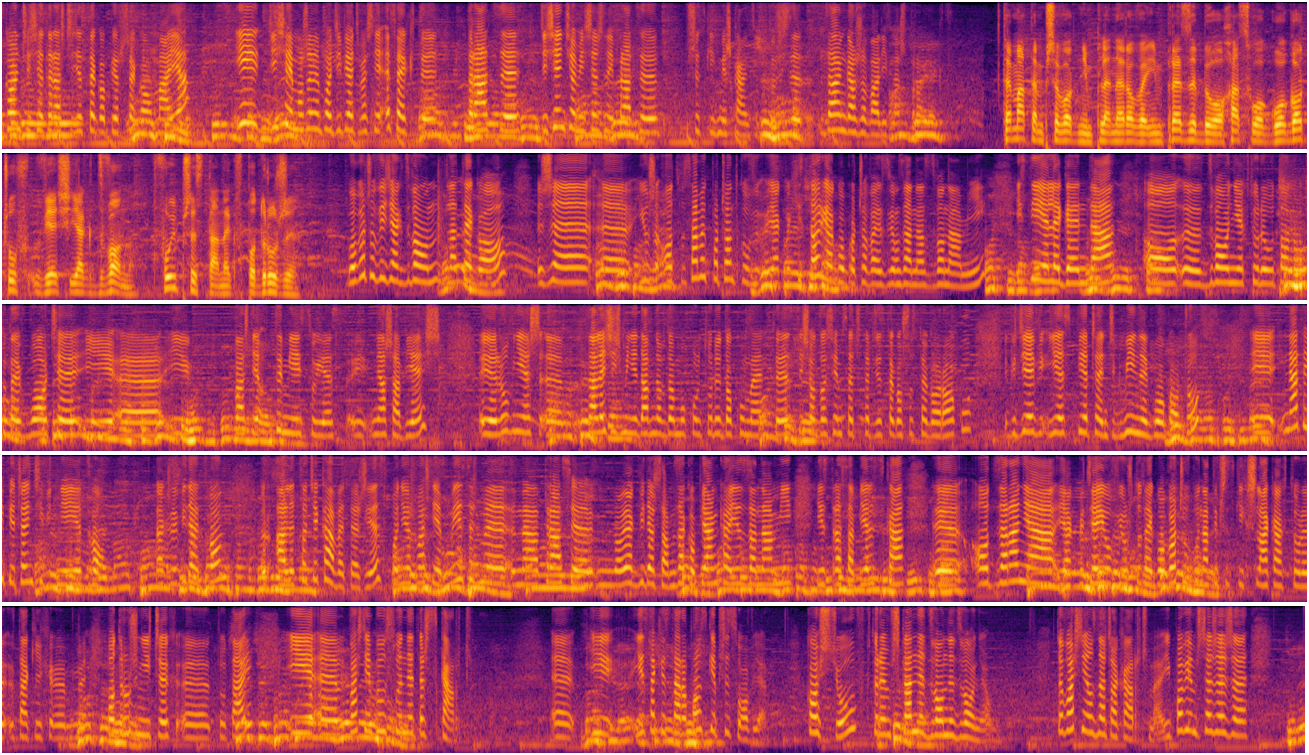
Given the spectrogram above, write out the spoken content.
kończy się teraz 31 maja i dzisiaj możemy podziwiać właśnie efekty pracy, 10-miesięcznej pracy wszystkich mieszkańców, którzy się zaangażowali w nasz projekt. Tematem przewodnim plenerowej imprezy było hasło Głogoczów wieś jak dzwon. Twój przystanek w podróży. Głogoczów wieś jak dzwon, dlatego, że e, już od samych początków jakby historia Głogoczowa jest związana z dzwonami. Istnieje legenda o e, dzwonie, który utonął tutaj w błocie i, e, i właśnie w tym miejscu jest nasza wieś. E, Również e, znaleźliśmy niedawno w Domu Kultury dokumenty z 1846 roku, gdzie w- jest pieczęć gminy Głogoczów i na tej pieczęci widnieje dzwon. Także widać dzwon, ale co ciekawe też jest, ponieważ właśnie my jesteśmy na trasie, no jak widać tam Zakopianka jest za nami, jest trasa bielska. Y, Od zarania jakby dziejów już tutaj Głogoczów był na tych wszystkich szlakach który, takich podróżniczych y, tutaj i y, właśnie był słynny też skarcz. I jest takie staropolskie przysłowie. Kościół, w którym szklane dzwony dzwonią. To właśnie oznacza karczmę. I powiem szczerze, że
